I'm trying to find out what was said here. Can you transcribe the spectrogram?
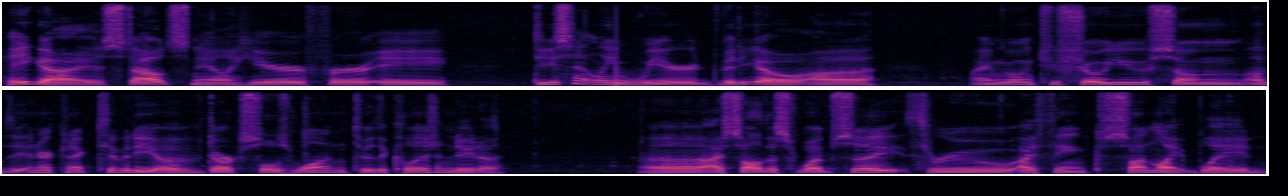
Hey guys, Styled Snail here for a decently weird video. Uh, I'm going to show you some of the interconnectivity of Dark Souls 1 through the collision data. Uh, I saw this website through, I think, Sunlight Blade.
